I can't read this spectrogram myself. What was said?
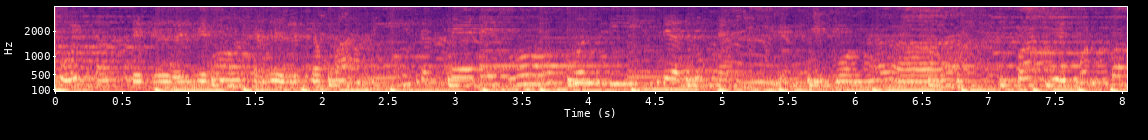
โอ้ยตั้งแต่เดินจะมองแต่เดินกับบ้านนี้ตั้งแต่ได้พบคนดีเดื อนสิบนาทีคิดห่วงหาฟังที่พุ่นเบา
